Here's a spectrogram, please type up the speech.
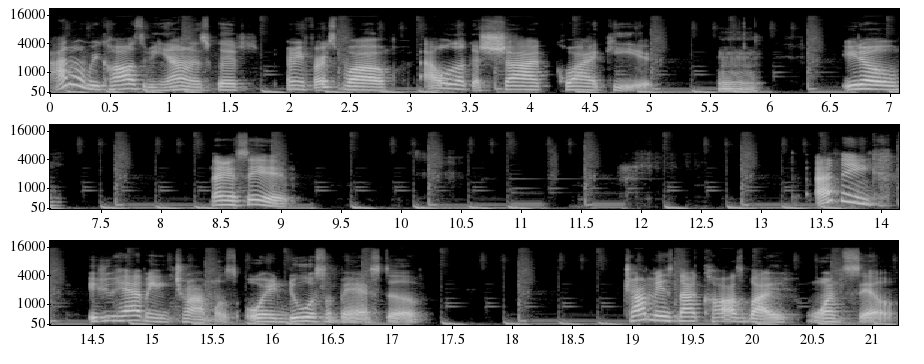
I don't recall to be honest, because I mean, first of all, I was like a shy, quiet kid. Mm-hmm. You know, like I said, I think if you have any traumas or endure some bad stuff, trauma is not caused by oneself.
